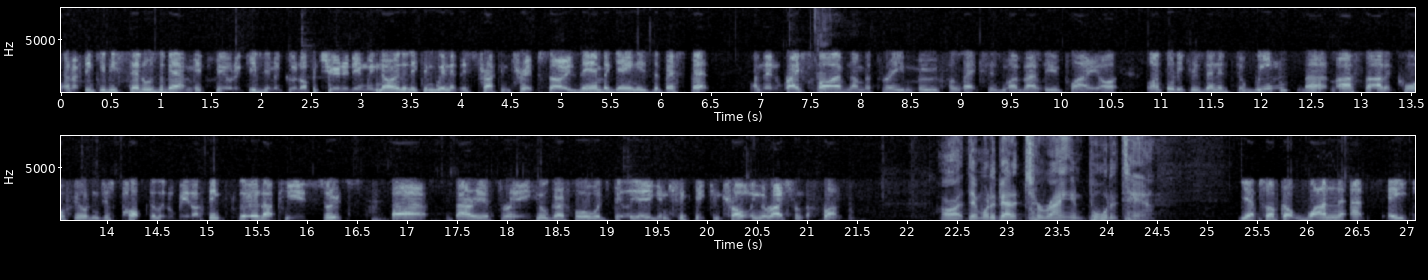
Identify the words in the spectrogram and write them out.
And I think if he settles about midfield, it gives him a good opportunity, and we know that he can win at this track and trip. So Zambagini is the best bet. And then race five, number three, Move for Lex is my value play. I, I thought he presented to win uh, last start at Caulfield and just popped a little bit. I think third up here suits. Uh, barrier three, he'll go forwards. Billy Egan should be controlling the race from the front. All right, then what about at Terang and Bordertown? Yep, so I've got one at each.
